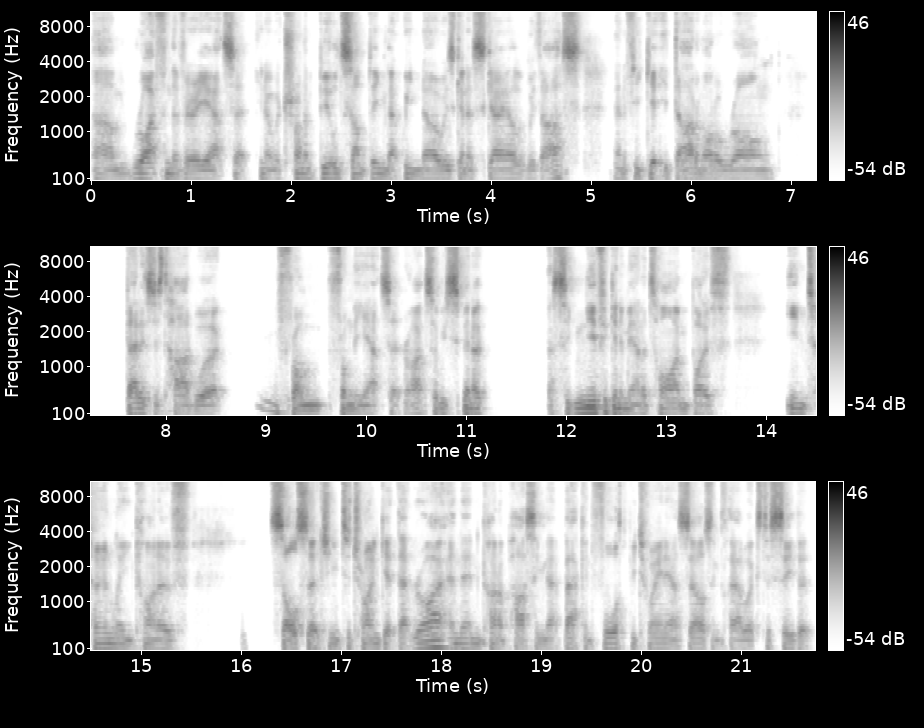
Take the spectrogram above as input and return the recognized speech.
Um, right from the very outset, you know, we're trying to build something that we know is going to scale with us. And if you get your data model wrong, that is just hard work from from the outset, right? So we spent a, a significant amount of time both internally kind of soul searching to try and get that right and then kind of passing that back and forth between ourselves and Cloudwerx to see that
